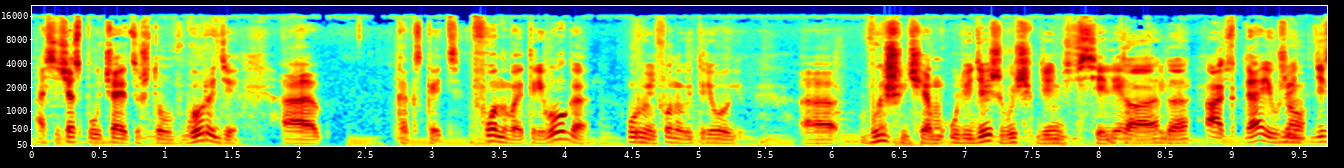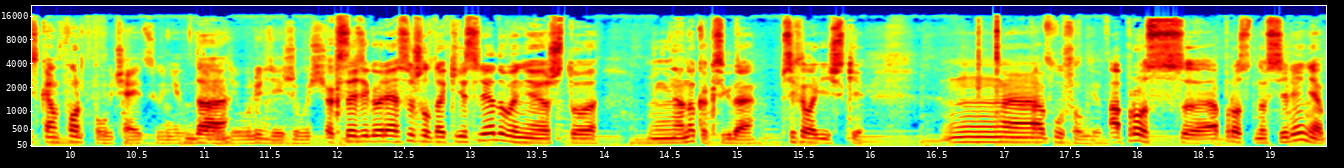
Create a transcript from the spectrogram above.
а сейчас получается, что в городе, а, как сказать, фоновая тревога, уровень фоновой тревоги, а, выше, чем у людей, живущих где-нибудь в селе. Да, например. да. То есть, да, и уже ну. дискомфорт получается у них Да. городе, у людей, живущих. А, Кстати говоря, я слышал такие исследования, что, ну, как всегда, психологически. Э, Подслушал где-то. опрос, э, опрос населения,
